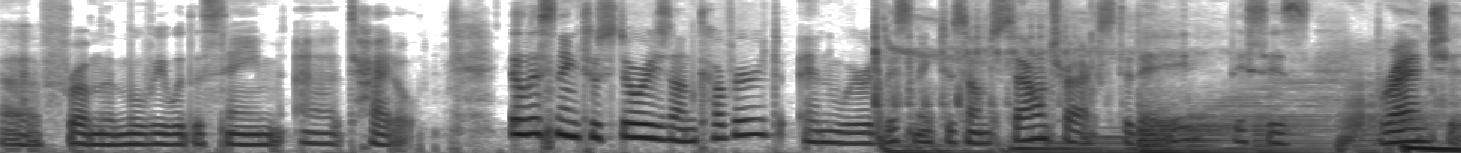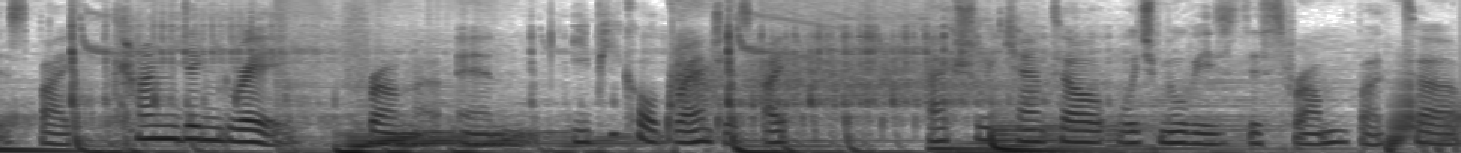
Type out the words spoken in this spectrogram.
uh, from the movie with the same uh, title. You're listening to Stories Uncovered, and we're listening to some soundtracks today. This is Branches by Kangding Ray from an EP called Branches. I actually can't tell which movie is this from, but uh,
